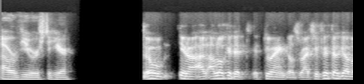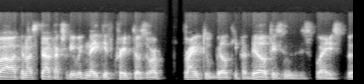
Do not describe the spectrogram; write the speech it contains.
our viewers to hear. So, you know, I, I look at it at two angles, right? So if you talk about, and I'll start actually with native cryptos who are trying to build capabilities in this place. The,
